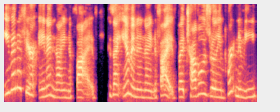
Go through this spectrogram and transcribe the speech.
even if you're in a 9 to 5, because I am in a 9 to 5, but travel is really important to me.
